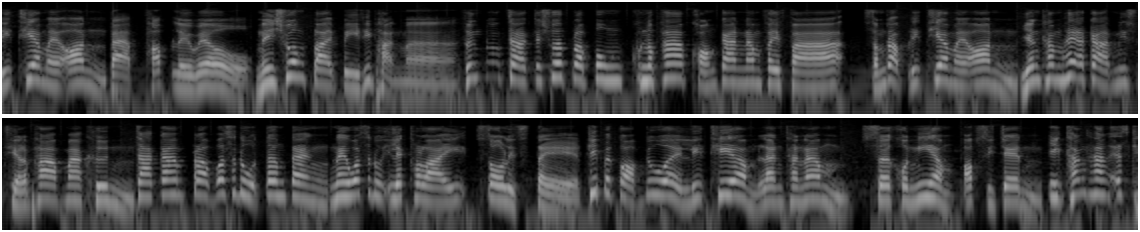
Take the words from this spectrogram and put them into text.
ลิเธียมไอออนแบบท็อปเลเวลในช่วงปลายปีที่ผ่านมา ซึ่งนอกจากจะช่วยปรับปรุงคุณภาพของการนำไฟฟ้า สำหรับลิเธียมไอออน ยังทำให้อากาศมีเสถียรภาพมากขึ้น จากการปรับวัสดุเติมแต่งในวัสดุอิเล็กโทรไลต์ solid state ที่ประกอบด้วยลิเธียม แลนทานัมเซอร์โคเนียม ออกซิเจน อีกทั้งทาง SK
